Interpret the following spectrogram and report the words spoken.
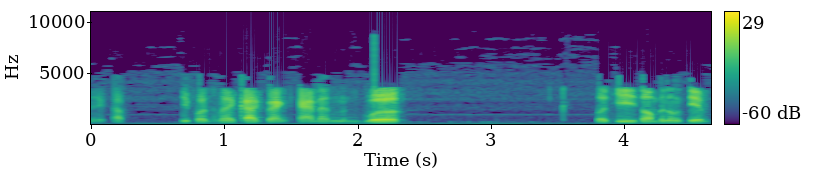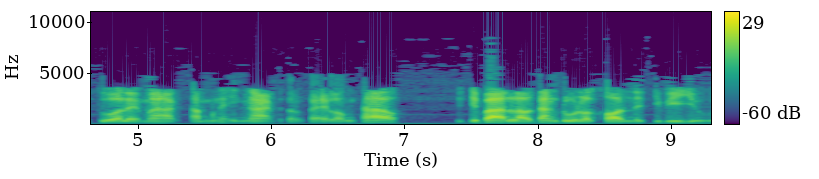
เนี่ยครับ มีผลทำให้การแข่งแขนนั้นมันเวิร์กโดยที่เราไม่ต้องเตรียมตัวอะไรมากทำง่ายๆไม่ต้องใส่รองเท้าอยู่ที่บ้านเราดั้งดูละครในทีวีอยู่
